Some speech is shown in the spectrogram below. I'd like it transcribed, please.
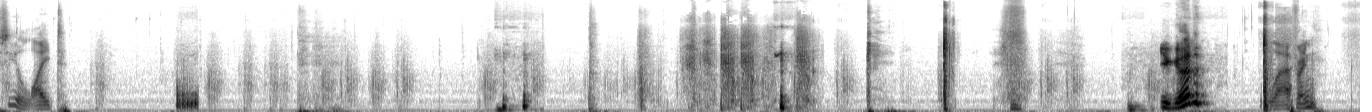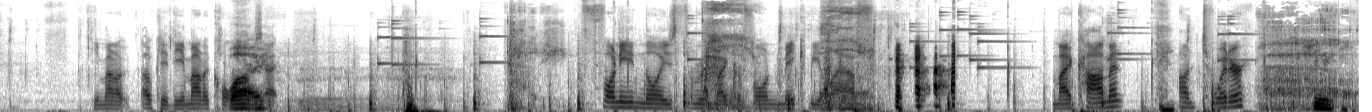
I see a light. you good? Laughing. The amount of okay, the amount of cold. Why? That... Funny noise through a microphone make me laugh. My comment on Twitter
